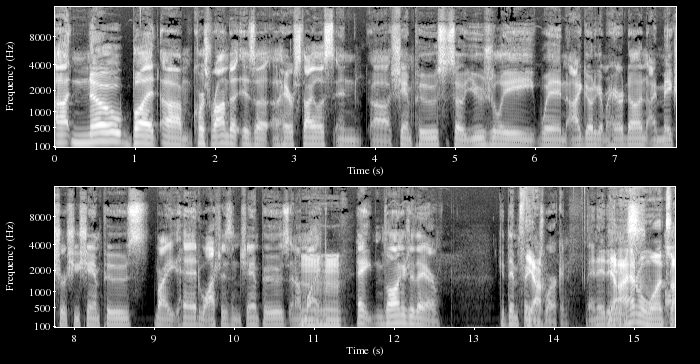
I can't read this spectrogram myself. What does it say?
Uh, no, but um, of course, Rhonda is a, a hairstylist and uh, shampoos. So usually when I go to get my hair done, I make sure she shampoos my head, washes and shampoos, and I'm like, hey, as long as you're there, get them fingers Mm-hmm. Yeah. working. And it is. Yeah, I had one once. awesome.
